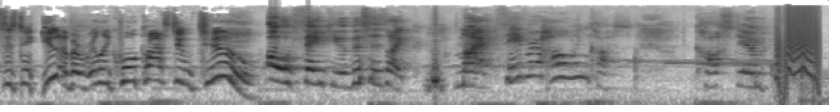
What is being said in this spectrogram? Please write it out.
Assistant, you have a really cool costume too. Oh, thank you. This is like my favorite Halloween cos- costume.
